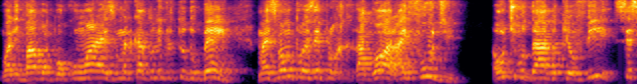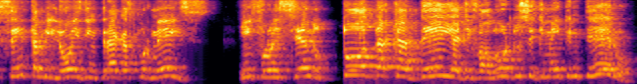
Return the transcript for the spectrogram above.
O Alibaba um pouco mais, o Mercado Livre tudo bem. Mas vamos, por exemplo, agora, iFood. O último dado que eu vi, 60 milhões de entregas por mês, influenciando toda a cadeia de valor do segmento inteiro.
